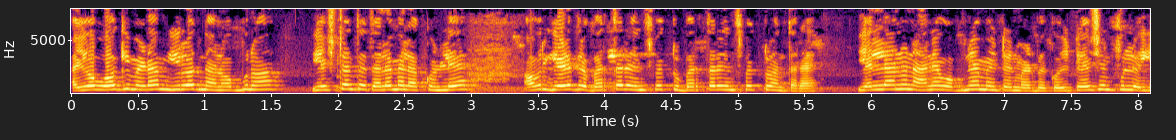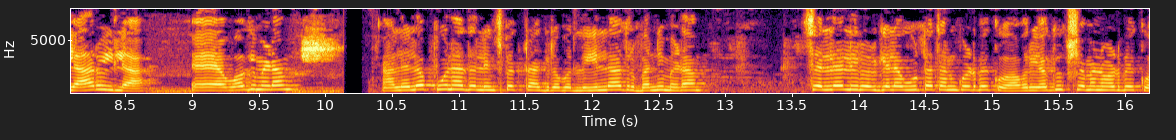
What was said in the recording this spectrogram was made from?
ಅಯ್ಯೋ, ಹೋಗಿ ಮೇಡಮ್, ಇರೋದು ನಾನು ಒಬ್ಬನ ಎಷ್ಟಂತ ತಲೆ ಮೇಲೆ ಹಾಕ್ಕೊಂಡ್ಲೆ ಅವ್ರಿಗೆ ಹೇಳಿದ್ರೆ ಬರ್ತಾರೆ ಇನ್ಸ್ಪೆಕ್ಟ್ರು ಬರ್ತಾರೆ ಇನ್ಸ್ಪೆಕ್ಟ್ರು ಅಂತಾರೆ. ಎಲ್ಲಾನು ನಾನೇ ಒಬ್ಬನೇ ಮೇಂಟೈನ್ ಮಾಡಬೇಕು. ಈ ಟೇಷನ್ ಫುಲ್ ಯಾರೂ ಇಲ್ಲ. ಏ, ಹೋಗಿ ಮೇಡಮ್. ಅಲ್ಲೆಲ್ಲ ಪೂನಾದಲ್ಲಿ ಇನ್ಸ್ಪೆಕ್ಟರ್ ಆಗಿರೋ ಬದಲು ಇಲ್ಲಾದರೂ ಬನ್ನಿ ಮೇಡಮ್. ಸೆಲ್ಲಲ್ಲಿರೋರಿಗೆಲ್ಲ ಊಟ ತಂದು ಕೊಡಬೇಕು, ಅವ್ರ ಯೋಗಕ್ಷೇಮ ನೋಡಬೇಕು.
